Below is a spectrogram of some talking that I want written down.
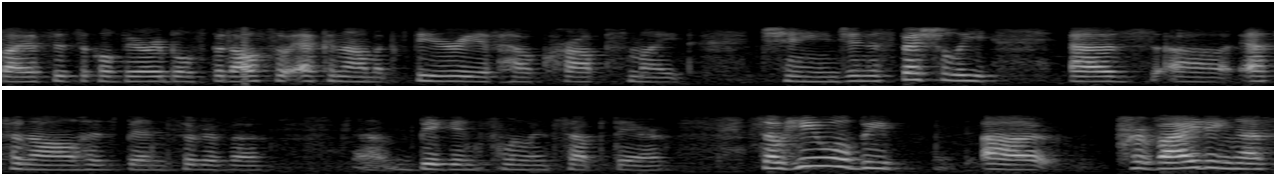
biophysical variables, but also economic theory of how crops might change, and especially as uh, ethanol has been sort of a, a, big influence up there. So he will be uh, providing us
